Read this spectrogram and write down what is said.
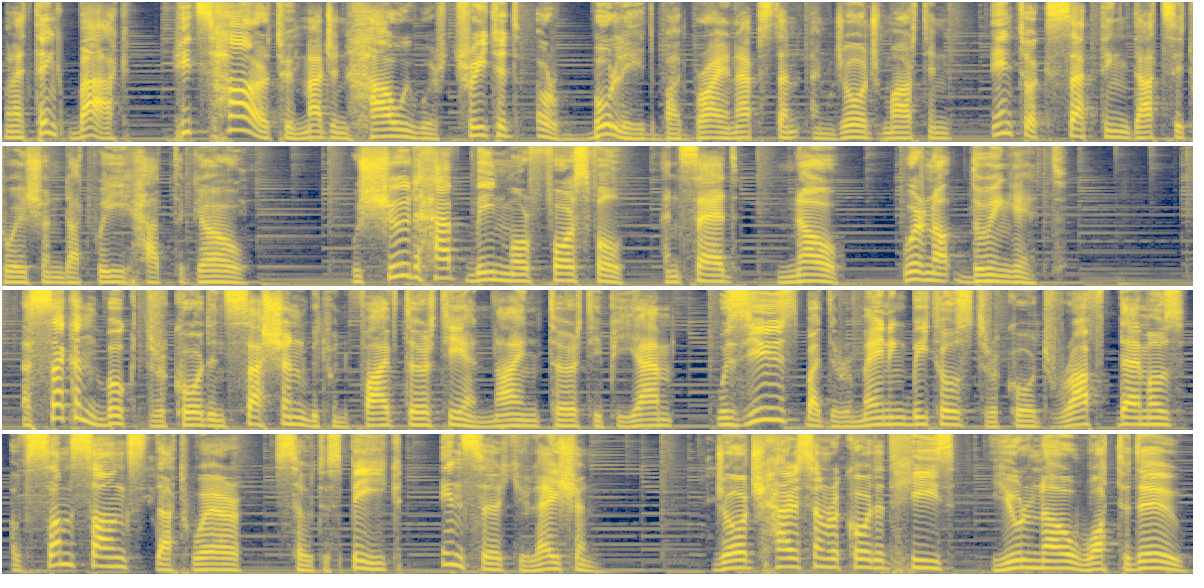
When I think back, it's hard to imagine how we were treated or bullied by Brian Epstein and George Martin into accepting that situation that we had to go. We should have been more forceful and said, no, we're not doing it. A second booked recording session between 5.30 and 9.30 pm was used by the remaining Beatles to record rough demos of some songs that were, so to speak, in circulation. George Harrison recorded his You'll Know What to Do.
